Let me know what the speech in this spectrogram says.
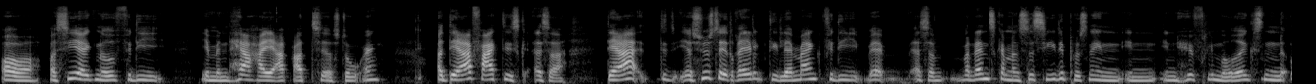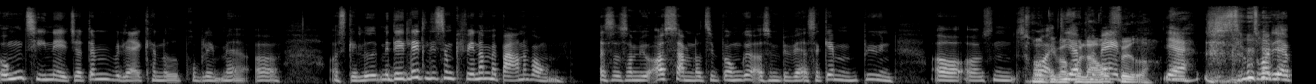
og, og siger ikke noget, fordi jamen, her har jeg ret til at stå. Ikke? Og det er faktisk, altså, det er, det, jeg synes, det er et reelt dilemma, ikke? fordi hvad, altså, hvordan skal man så sige det på sådan en, en, en høflig måde? Ikke? Sådan unge teenager, dem vil jeg ikke have noget problem med at, at skælde ud. Men det er lidt ligesom kvinder med barnevognen altså som jo også samler til bunke, og som bevæger sig gennem byen, og, og sådan Som om de var de på har privat. Ja, som tror, de har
